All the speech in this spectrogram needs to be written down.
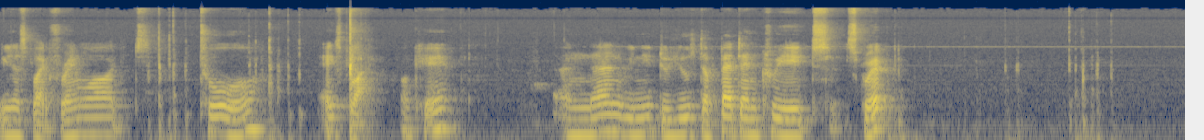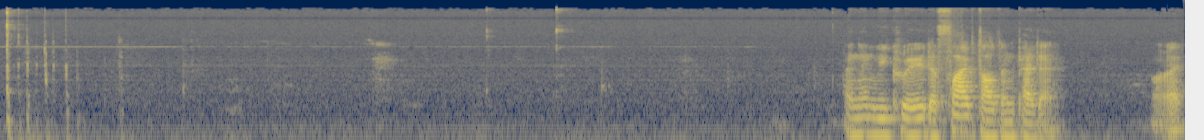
metasploit framework tool exploit okay? And then we need to use the pattern create script. And then we create a 5000 pattern all right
